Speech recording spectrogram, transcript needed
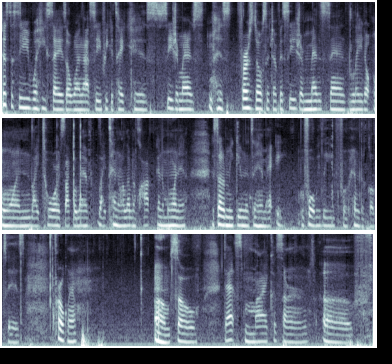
just to see what he says or why not see if he could take his seizure medicine his first dosage of his seizure medicine later on like towards like 11 like 10 or 11 o'clock in the morning instead of me giving it to him at 8 before we leave for him to go to his program um so that's my concerns of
